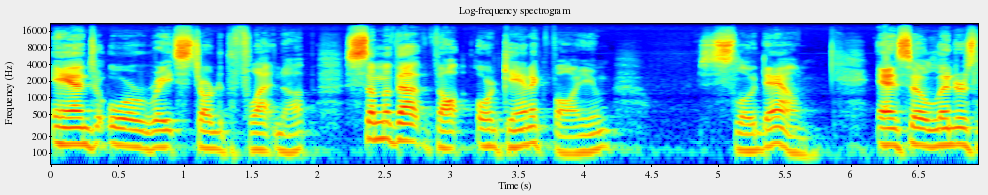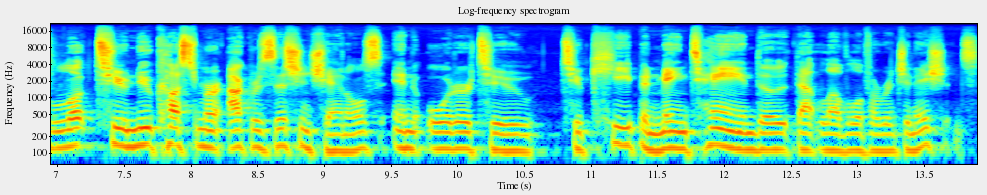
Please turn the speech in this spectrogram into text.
and or rates started to flatten up, some of that vo- organic volume slowed down. And so lenders look to new customer acquisition channels in order to, to keep and maintain the, that level of originations.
